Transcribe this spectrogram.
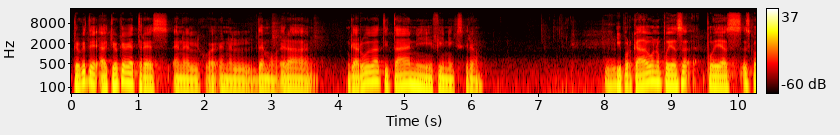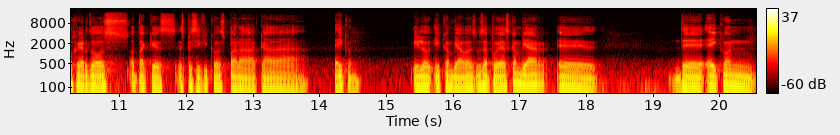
creo que, te- ah, creo que había tres en el, en el demo. Era Garuda, Titán y Phoenix, creo. Y por cada uno podías, podías escoger dos ataques específicos para cada icon. Y, lo, y cambiabas, o sea, podías cambiar eh, de icon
